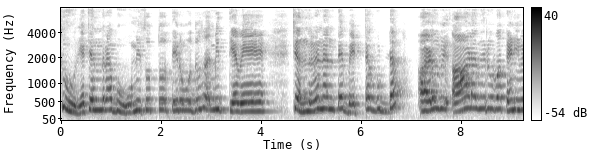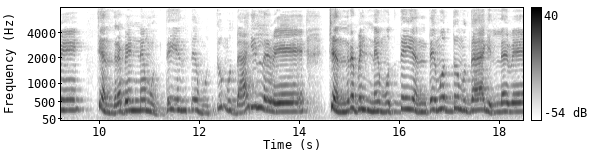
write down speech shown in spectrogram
ಸೂರ್ಯಚಂದ್ರ ಭೂಮಿ ಸುತ್ತುತ್ತಿರುವುದು ಮಿಥ್ಯವೇ? ಚಂದ್ರನಂತೆ ಬೆಟ್ಟ ಗುಡ್ಡ ಅಳುವಿ ಆಳವಿರುವ ಕಣಿವೆ. ಚಂದ್ರ ಬೆಣ್ಣೆ ಮುದ್ದೆಯಂತೆ ಮುದ್ದು ಮುದ್ದಾಗಿಲ್ಲವೇ. ಚಂದ್ರ ಬೆಣ್ಣೆ ಮುದ್ದೆಯಂತೆ ಮುದ್ದು ಮುದ್ದಾಗಿಲ್ಲವೇ.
